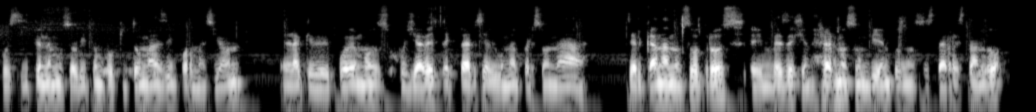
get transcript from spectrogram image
pues sí tenemos ahorita un poquito más de información en la que podemos pues ya detectar si alguna persona cercana a nosotros, en vez de generarnos un bien, pues nos está restando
